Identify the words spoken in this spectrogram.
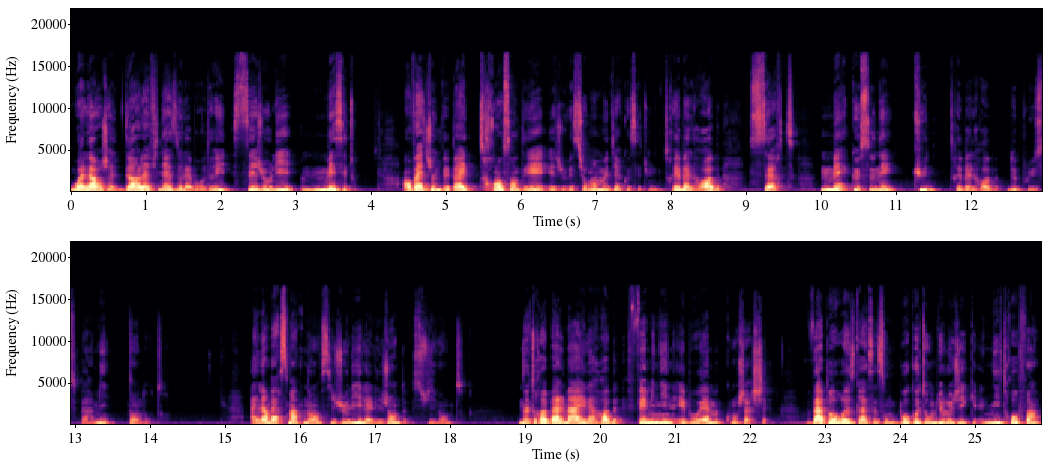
Ou alors j'adore la finesse de la broderie, c'est joli, mais c'est tout. En fait, je ne vais pas être transcendée et je vais sûrement me dire que c'est une très belle robe, certes, mais que ce n'est qu'une très belle robe de plus parmi tant d'autres. A l'inverse maintenant, si je lis la légende suivante, notre robe Alma est la robe féminine et bohème qu'on cherchait. Vaporeuse grâce à son beau coton biologique, ni trop fin,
